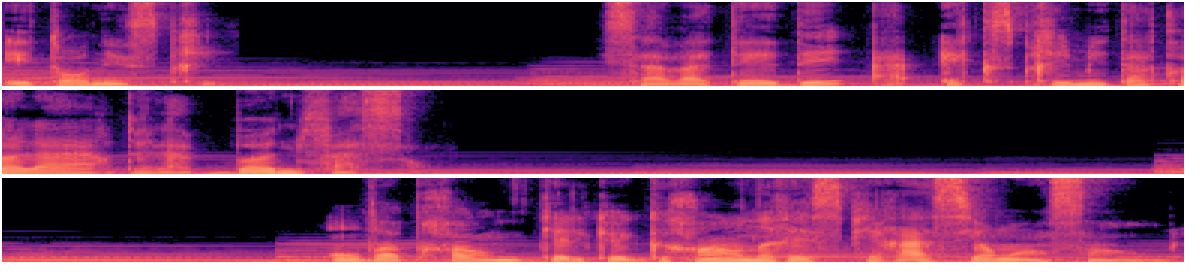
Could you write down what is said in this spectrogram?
et ton esprit. Ça va t'aider à exprimer ta colère de la bonne façon. On va prendre quelques grandes respirations ensemble.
